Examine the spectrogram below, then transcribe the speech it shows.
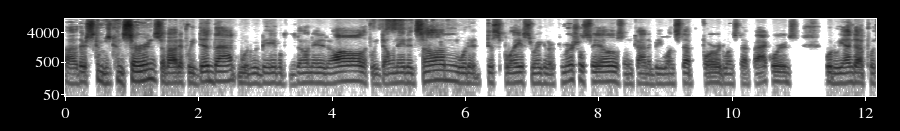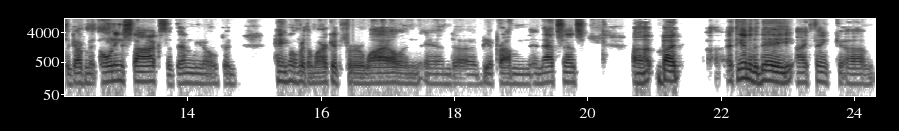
Uh, there's some concerns about if we did that, would we be able to donate it all? If we donated some, would it displace regular commercial sales and kind of be one step forward, one step backwards? Would we end up with the government owning stocks that then you know could hang over the market for a while and and uh, be a problem in that sense? Uh, but uh, at the end of the day, I think um,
